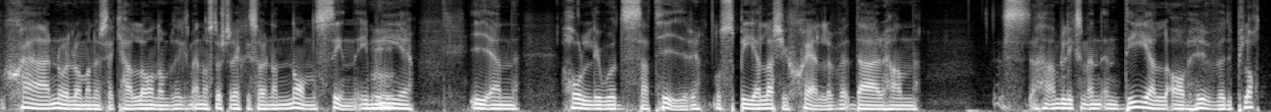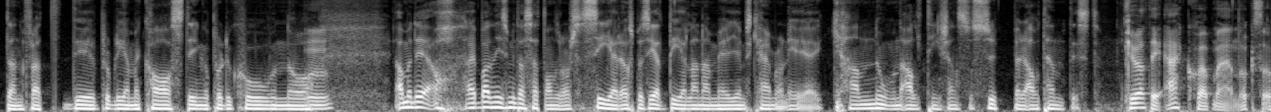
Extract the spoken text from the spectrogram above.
stjärnor, eller vad man nu ska kalla honom, liksom en av de största regissörerna någonsin, är Mm. med i en Hollywood-satir och spelar sig själv där han han blir liksom en, en del av huvudplotten för att det är problem med casting och produktion och Mm. Ja men det, oh, är bara ni som inte har sett Entourage, se det och speciellt delarna med James Cameron är kanon. Allting känns så superautentiskt. Kul att det är Aquaman också.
